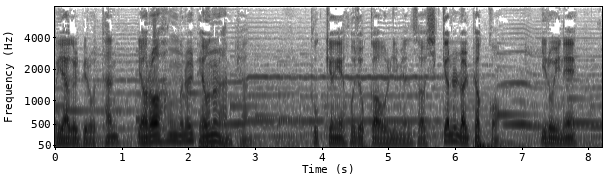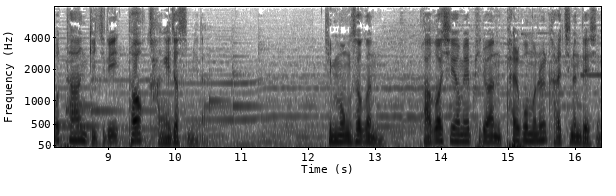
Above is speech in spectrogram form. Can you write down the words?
의학을 비롯한 여러 학문을 배우는 한편 북경의 호족과 어울리면서 식견을 넓혔고 이로 인해 호탕한 기질이 더 강해졌습니다. 김몽석은 과거 시험에 필요한 팔고문을 가르치는 대신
